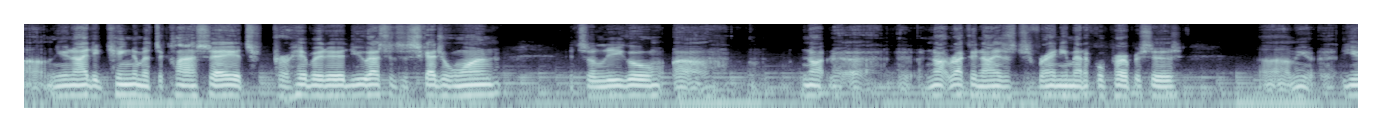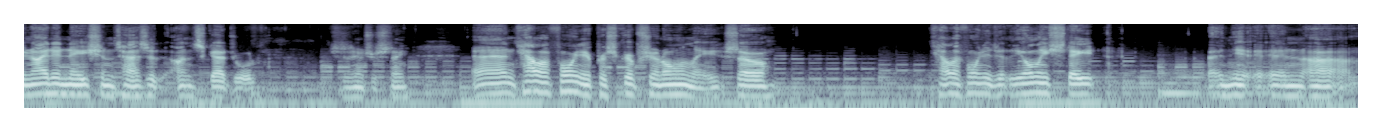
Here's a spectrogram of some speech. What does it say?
um, United Kingdom, it's a Class A. It's prohibited. U.S. it's a Schedule One. It's illegal. Uh, not uh, not recognized for any medical purposes. Um, United Nations has it unscheduled, which is interesting. And California prescription only. So California is the only state in, the, in uh,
